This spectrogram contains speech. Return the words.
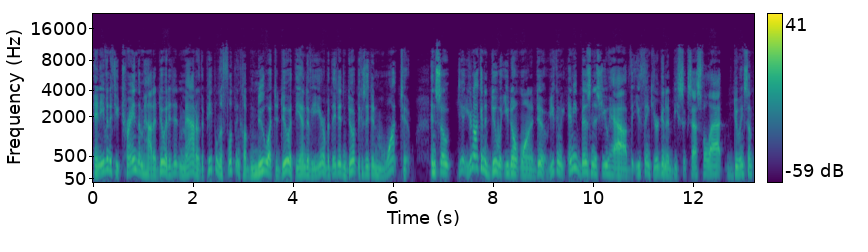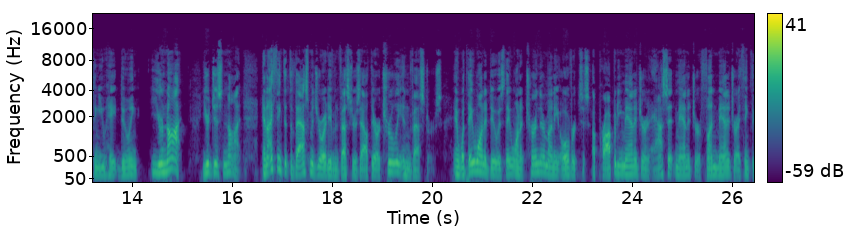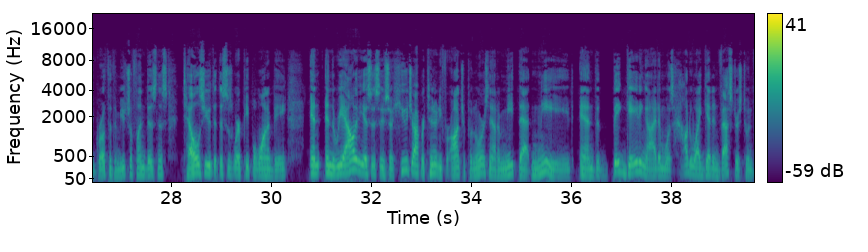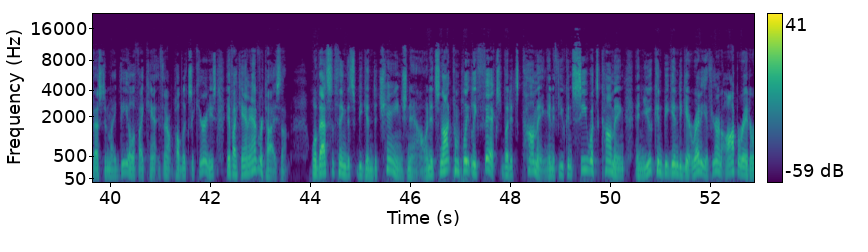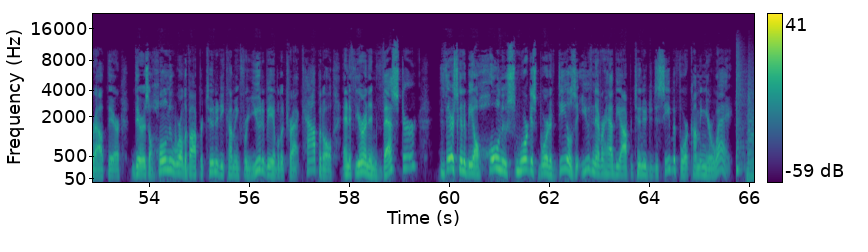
and even if you trained them how to do it, it didn't matter. The people in the flipping club knew what to do at the end of a year, but they didn't do it because they didn't want to. And so you're not going to do what you don't want to do. You can, any business you have that you think you're going to be successful at doing something you hate doing, you're not. You're just not. And I think that the vast majority of investors out there are truly investors. And what they want to do is they want to turn their money over to a property manager, an asset manager, a fund manager. I think the growth of the mutual fund business tells you that this is where people want to be. And, and the reality is, is there's a huge opportunity for entrepreneurs now to meet that need. And the big gating item was how do I get investors to invest in my deal if I can't, if they're not public securities, if I can't advertise them? Well, that's the thing that's begun to change now. And it's not completely fixed, but it's coming. And if you can see what's coming and you can begin to get ready, if you're an operator out there, there's a whole new world of opportunity coming for you to be able to track capital. And if you're an investor, there's going to be a whole new smorgasbord of deals that you've never had the opportunity to see before coming your way.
